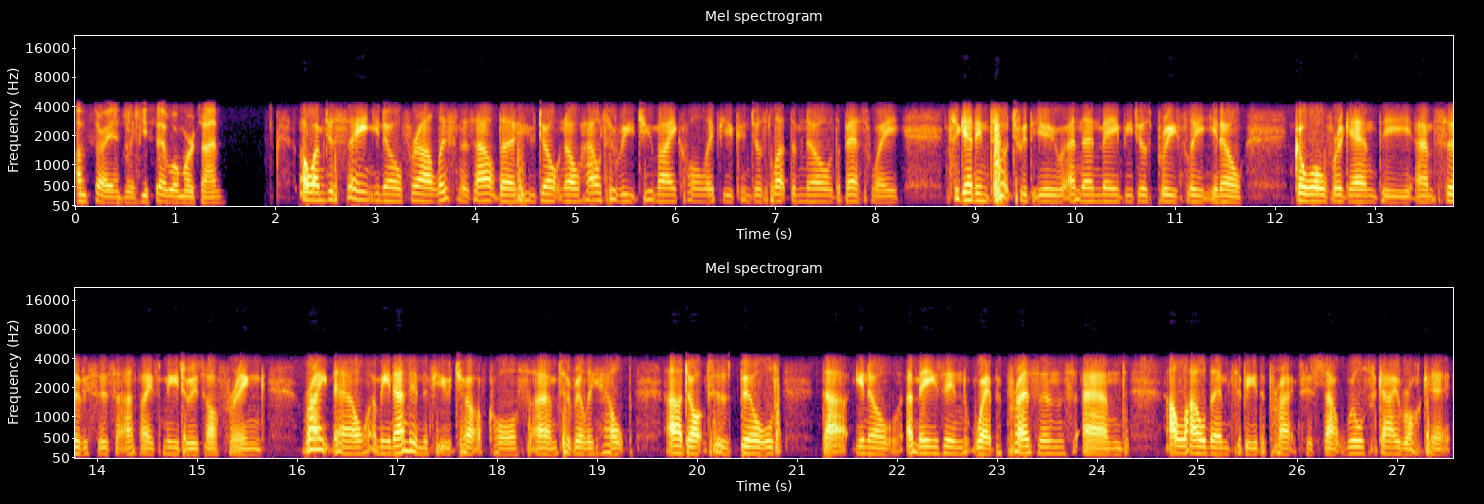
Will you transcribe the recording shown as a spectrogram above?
I'm sorry, Angela. You said one more time. Oh, I'm just saying, you know, for our listeners out there who don't know how to reach you, Michael, if you can just let them know the best way to get in touch with you, and then maybe just briefly, you know, go over again the um, services that Advice Media is offering right now, I mean, and in the future, of course, um, to really help our doctors build that, you know, amazing web presence and allow them to be the practice that will skyrocket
